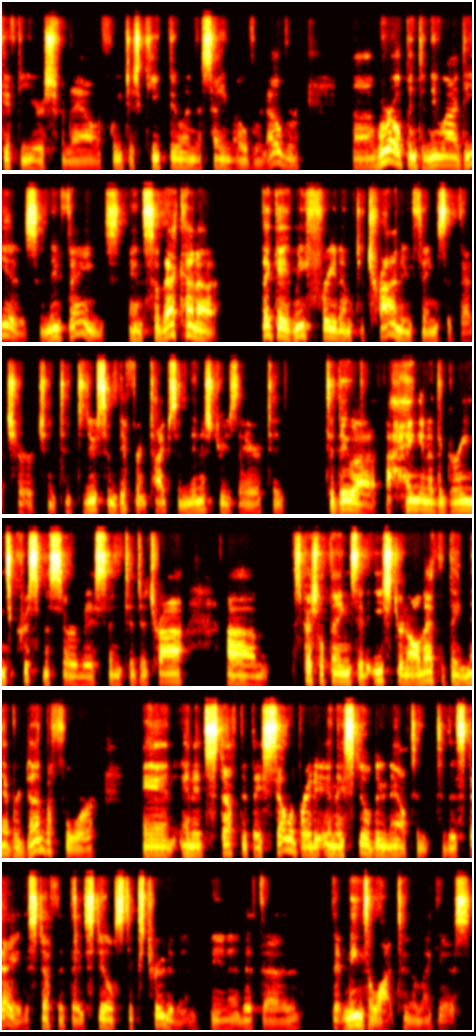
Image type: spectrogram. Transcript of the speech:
50 years from now, if we just keep doing the same over and over uh, we're open to new ideas and new things. And so that kind of that gave me freedom to try new things at that church and to, to do some different types of ministries there to to do a, a hanging of the greens Christmas service and to, to try um, special things at Easter and all that that they never done before. And, and it's stuff that they celebrated and they still do now to, to this day, the stuff that they still sticks true to them, you know, that, uh, that means a lot to them, I guess.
